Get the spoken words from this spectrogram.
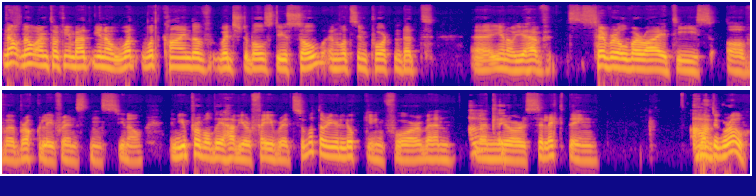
No, no, I'm talking about you know what what kind of vegetables do you sow, and what's important that uh, you know you have several varieties of uh, broccoli, for instance, you know, and you probably have your favorites. So, what are you looking for when okay. when you're selecting um, what to grow?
